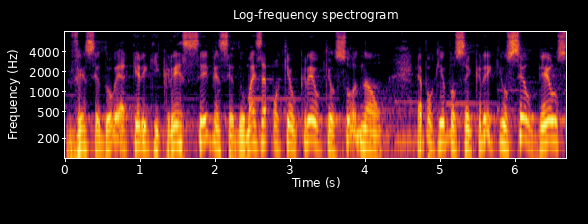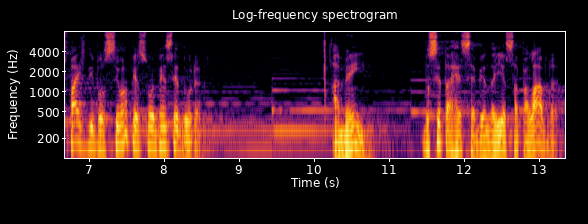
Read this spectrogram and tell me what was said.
Vencedor é aquele que crê ser vencedor, mas é porque eu creio que eu sou? Não. É porque você crê que o seu Deus faz de você uma pessoa vencedora. Amém? Você está recebendo aí essa palavra?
